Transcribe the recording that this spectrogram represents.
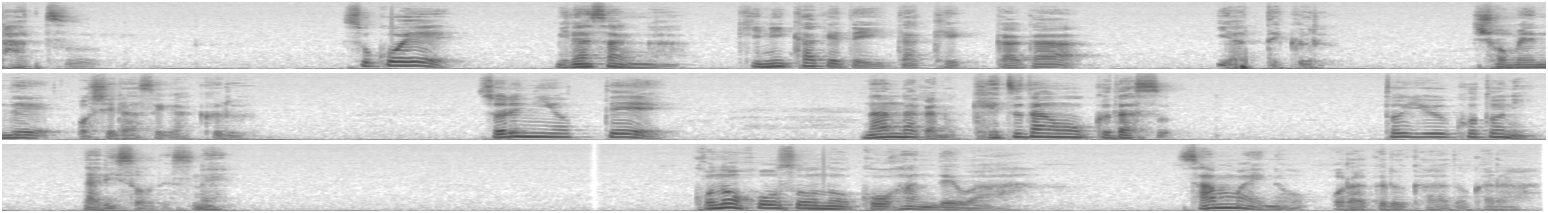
立つ。そこへ皆さんが気にかけていた結果がやってくる。書面でお知らせが来る。それによって何らかの決断を下す。ということになりそうですね。この放送の後半では3枚のオラクルカードから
